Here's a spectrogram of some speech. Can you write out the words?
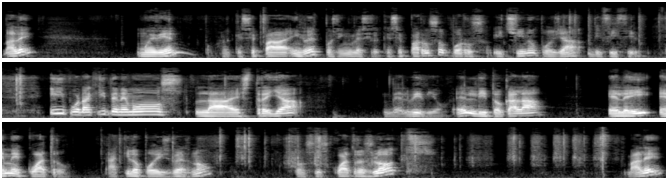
¿vale? Muy bien, el que sepa inglés, pues inglés, y el que sepa ruso, pues ruso, y chino, pues ya difícil. Y por aquí tenemos la estrella del vídeo, el Litocala LI M4. Aquí lo podéis ver, ¿no? Con sus cuatro slots. ¿Vale?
